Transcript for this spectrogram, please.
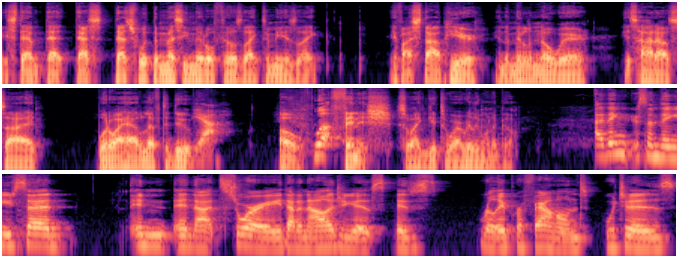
It's that that that's that's what the messy middle feels like to me is like if I stop here in the middle of nowhere, it's hot outside. What do I have left to do? Yeah. Oh, well, finish so I can get to where I really want to go. I think something you said in in that story, that analogy is is really profound, which is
